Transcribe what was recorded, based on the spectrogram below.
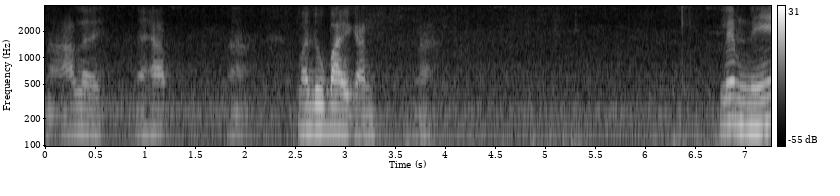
หนาเลยนะครับ มาดูใบกันนะเล่มนี้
